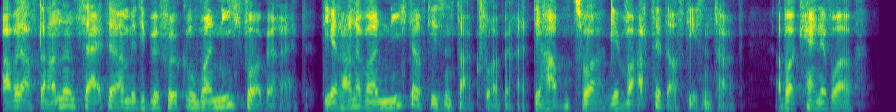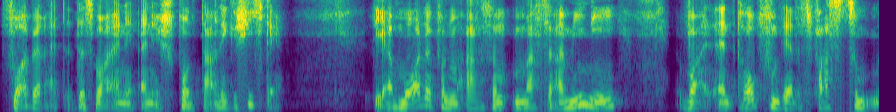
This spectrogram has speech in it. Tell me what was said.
Aber auf der anderen Seite haben wir die Bevölkerung war nicht vorbereitet. Die Iraner waren nicht auf diesen Tag vorbereitet. Die haben zwar gewartet auf diesen Tag, aber keine war vorbereitet. Das war eine, eine spontane Geschichte die Ermordung von Massa Amini war ein Tropfen, der das fast zum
